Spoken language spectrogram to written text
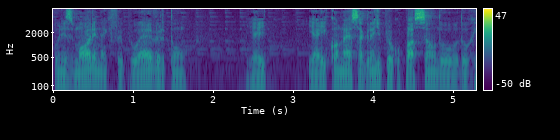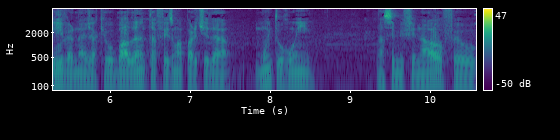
Funes Mori, né, que foi pro Everton. E aí, e aí começa a grande preocupação do, do River, né? Já que o Balanta fez uma partida muito ruim na semifinal. Foi o,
